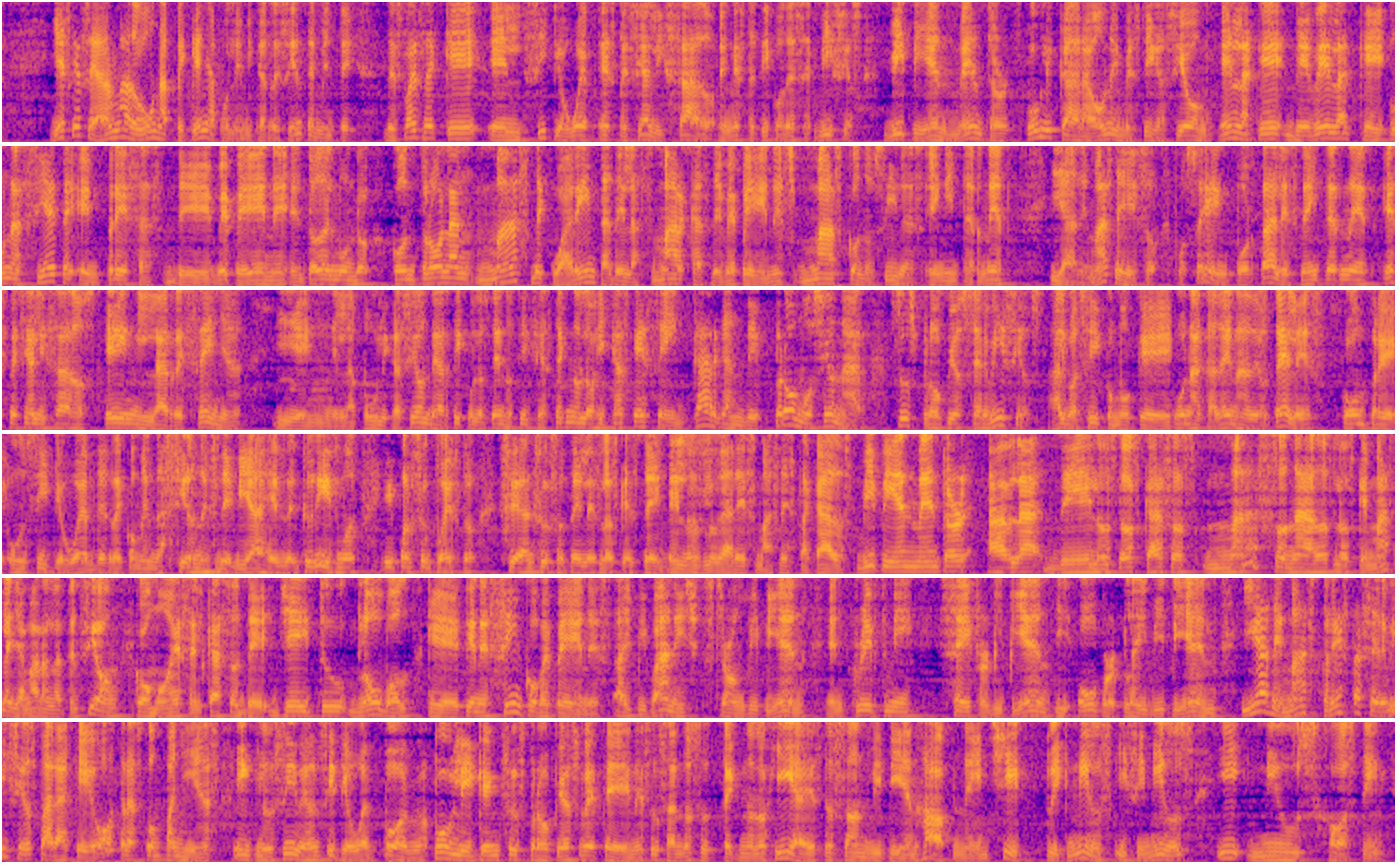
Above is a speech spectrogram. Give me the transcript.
Y es que se ha armado una pequeña polémica recientemente después de que el sitio web especializado en este tipo de servicios, VPN Mentor, publicara una investigación en la que devela que unas 7 empresas de VPN en todo el mundo controlan más de 40 de las marcas de VPNs más conocidas en Internet y además de eso poseen portales de internet especializados en la reseña y en la publicación de artículos de noticias tecnológicas que se encargan de promocionar sus propios servicios. Algo así como que una cadena de hoteles compre un sitio web de recomendaciones de viajes de turismo y por supuesto sean sus hoteles los que estén en los lugares más destacados. VPN Mentor habla de los dos casos más sonados, los que más le llamaron la atención, como es el caso de J2 Global que tiene tiene 5 VPNs, IPVanish, Strong VPN, Encrypt Me, Safer VPN y Overplay VPN y además presta servicios para que otras compañías, inclusive un sitio web porno, publiquen sus propios VPNs usando su tecnología. Estos son VPN Hub, Namecheap, Tweak News, Easy News y News Hosting.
